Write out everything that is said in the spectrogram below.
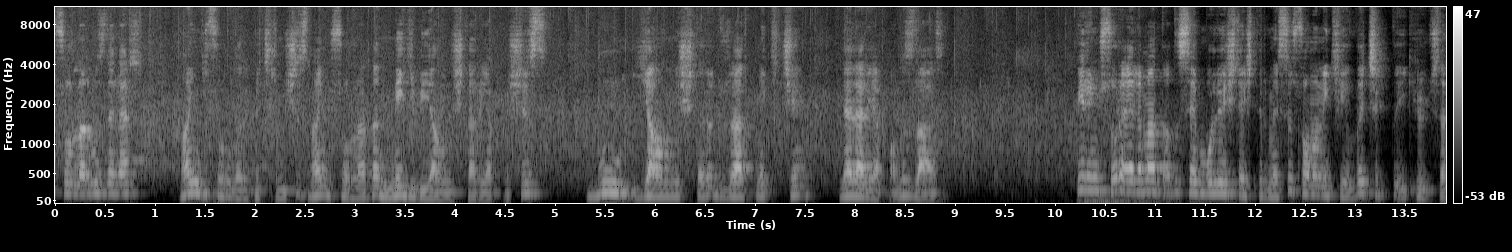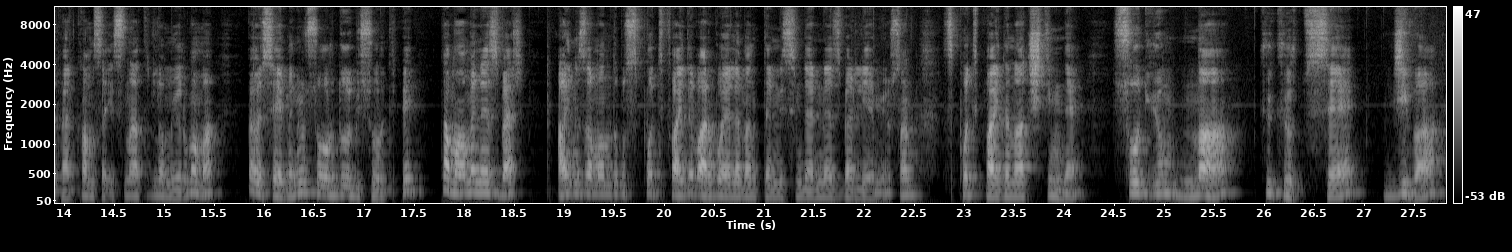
sorularımız neler? Hangi soruları kaçırmışız? Hangi sorularda ne gibi yanlışlar yapmışız? Bu yanlışları düzeltmek için neler yapmamız lazım? Birinci soru element adı sembolü eşleştirmesi son 12 yılda çıktı 2-3 sefer. Tam sayısını hatırlamıyorum ama ÖSYM'nin sorduğu bir soru tipi. Tamamen ezber. Aynı zamanda bu Spotify'da var bu elementlerin isimlerini ezberleyemiyorsan. Spotify'dan aç dinle. Sodyum Na, kükürt S, civa,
